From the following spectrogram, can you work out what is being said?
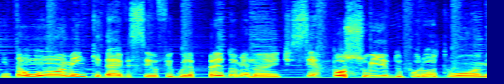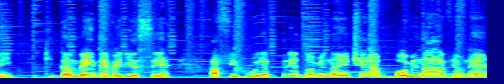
Então, um homem que deve ser a figura predominante, ser possuído por outro homem, que também deveria ser a figura predominante, era abominável, né?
